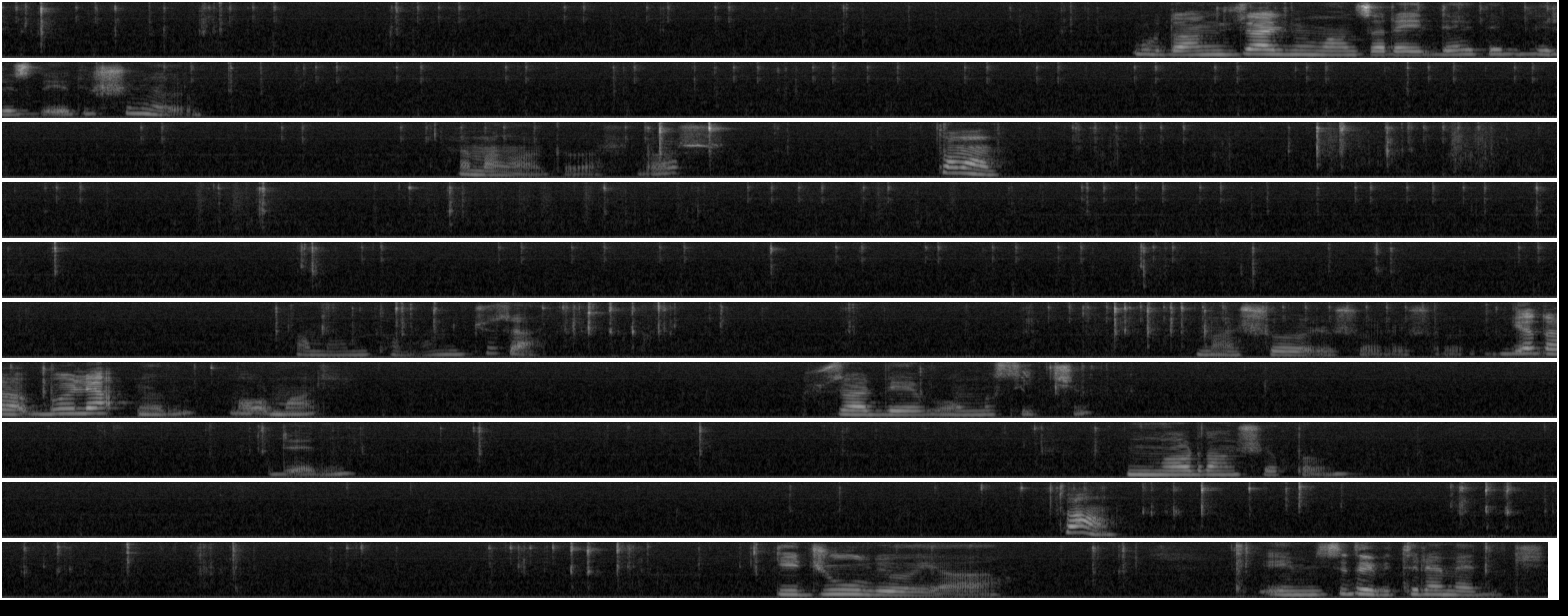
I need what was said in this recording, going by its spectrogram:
Buradan güzel bir manzara elde edebiliriz diye düşünüyorum. Hemen arkadaşlar. Tamam. Tamam tamam güzel. Hemen şöyle şöyle şöyle. Ya da böyle yapmayalım. Normal. Güzel bir ev olması için. Gidelim. Bunlardan şey yapalım. Tamam. Gece oluyor ya. Evimizi de bitiremedik.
